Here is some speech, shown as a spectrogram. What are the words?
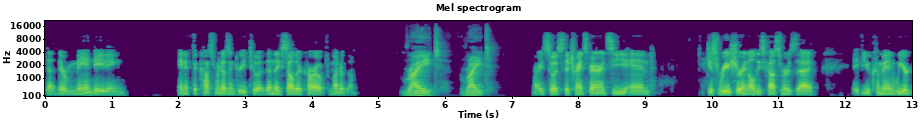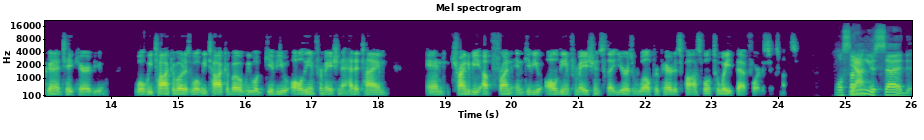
that they're mandating and if the customer doesn't agree to it then they sell their car out from under them. Right right right so it's the transparency and just reassuring all these customers that if you come in we are going to take care of you what we talk about is what we talk about. We will give you all the information ahead of time and trying to be upfront and give you all the information so that you're as well prepared as possible to wait that four to six months. Well, something yeah. you said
